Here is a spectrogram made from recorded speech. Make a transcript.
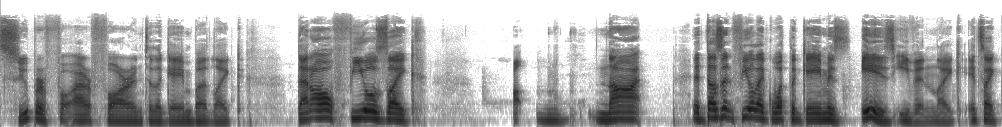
super far far into the game, but like that all feels like uh, not. It doesn't feel like what the game is is even like. It's like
